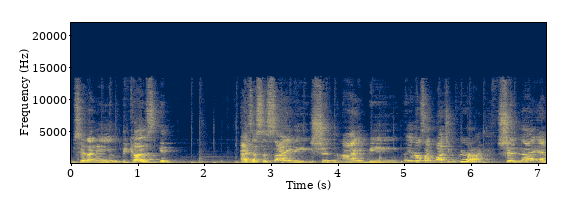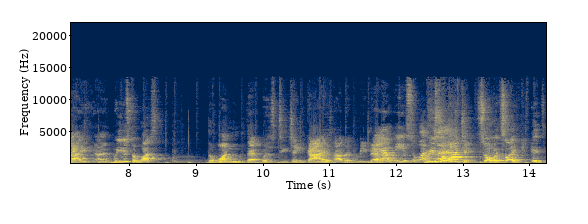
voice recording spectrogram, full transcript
You see what I mean? Because it as a society, shouldn't I be? You know, it's like watching Queer Eye. Shouldn't I? And I, I we used to watch the one that was teaching guys how to be better. Yeah, we used to watch We used that. to watch it. So it's like it.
